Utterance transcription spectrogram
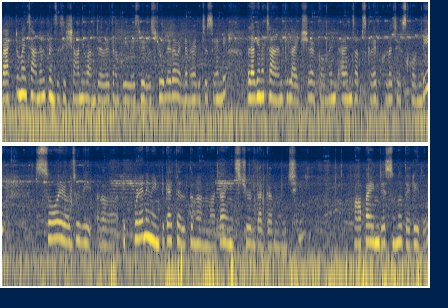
Back to my channel princess Ishani వంట ఎవరైతే నా ప్రీవియస్ వీడియోస్ చూడలేదో వెంటనే వెళ్ళి చూసేయండి. అలాగే నా ఛానల్కి like share comment and subscribe కూడా చేసుకోండి. సో ఈరోజు వి- ఇప్పుడే నేను ఇంటికైతే వెళ్తున్నాను అనమాట ఇన్స్టిట్యూట్ దగ్గర నుంచి. పాప ఏం చేస్తుందో తెలీదు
